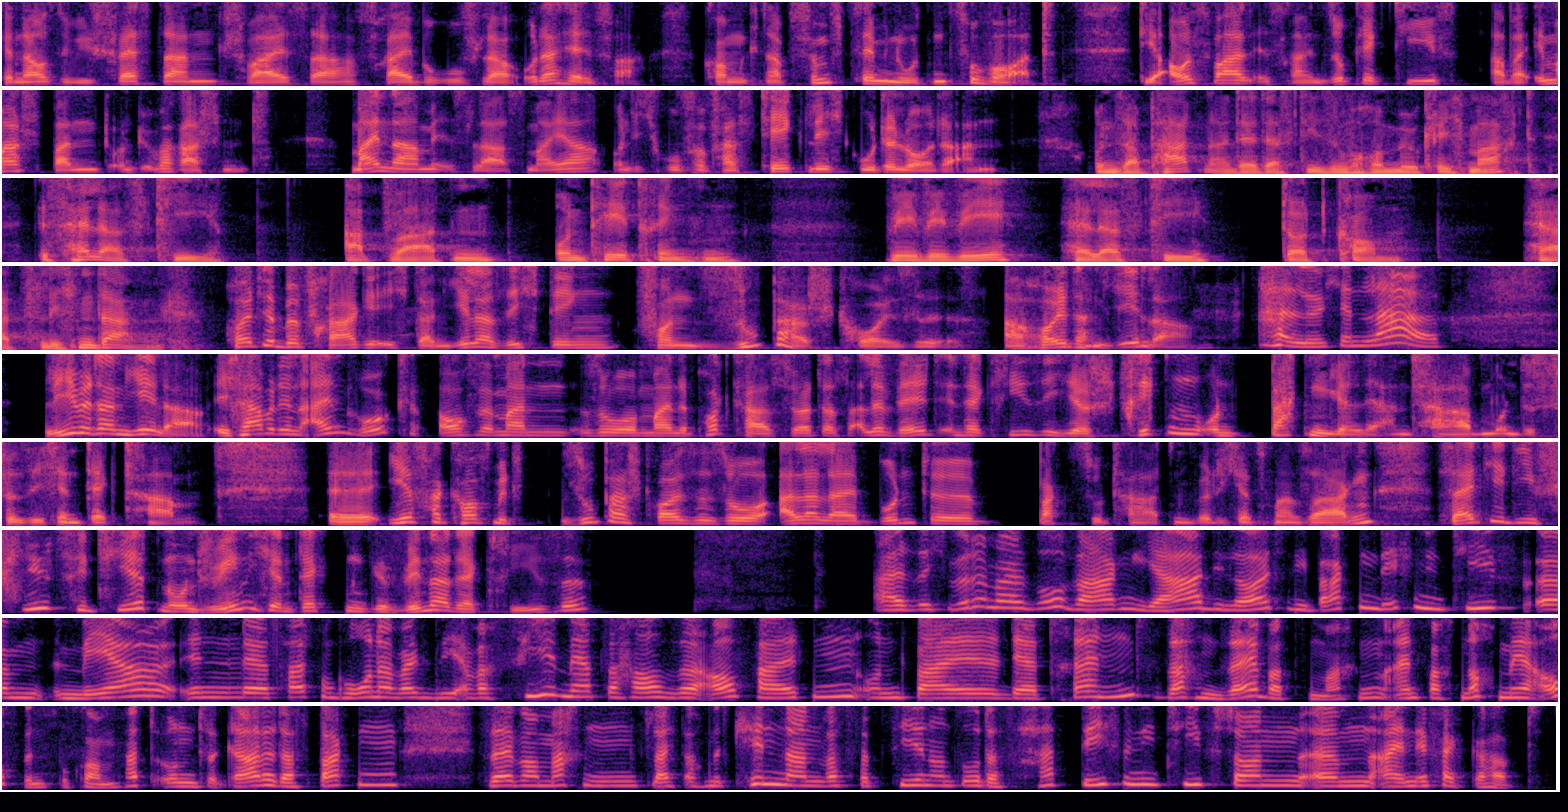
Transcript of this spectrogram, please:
genauso wie Schwestern, Schweißer, Freiberufler oder Helfer, kommen knapp 15 Minuten zu Wort. Die Auswahl ist rein subjektiv, aber immer spannend und überraschend. Mein Name ist Lars Meyer und ich rufe fast täglich gute Leute an. Unser Partner, der das diese Woche möglich macht, ist Hellas Tea. Abwarten und Tee trinken. www.hellastea.com. Herzlichen Dank. Heute befrage ich Daniela Sichting von Superstreusel. Ahoi Daniela. Hallöchen Lars. Liebe Daniela, ich habe den Eindruck, auch wenn man so meine Podcasts hört, dass alle Welt in der Krise hier stricken und backen gelernt haben und es für sich entdeckt haben. Äh, ihr verkauft mit Superstreusel so allerlei bunte Backzutaten, würde ich jetzt mal sagen. Seid ihr die viel zitierten und wenig entdeckten Gewinner der Krise? Also ich würde mal so sagen, ja, die Leute, die backen definitiv ähm, mehr in der Zeit von Corona, weil sie sich einfach viel mehr zu Hause aufhalten und weil der Trend, Sachen selber zu machen, einfach noch mehr Aufwind bekommen hat. Und gerade das Backen, selber machen, vielleicht auch mit Kindern was verzieren und so, das hat definitiv schon ähm, einen Effekt gehabt.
